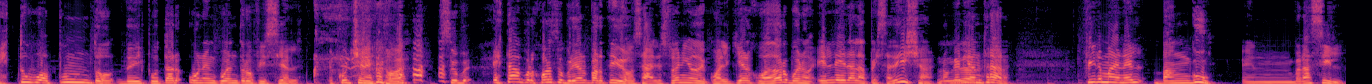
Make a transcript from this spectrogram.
estuvo a punto de disputar un encuentro oficial. Escuchen esto, ¿eh? Estaba por jugar su primer partido. O sea, el sueño de cualquier jugador. Bueno, él era la pesadilla. No quería entrar. Firma en el Bangú, en Brasil.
